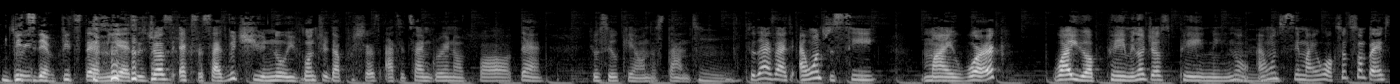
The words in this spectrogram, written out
Beat it- them. Beat them, yes. It's just exercise, which you know you've gone through that process at the time growing up. But then you'll say, okay, I understand. Hmm. So that's why I want to see my work while you are paying me, not just paying me. No, Hmm. I want to see my work. So sometimes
